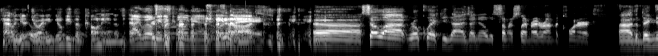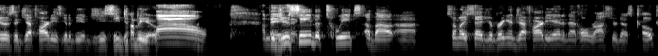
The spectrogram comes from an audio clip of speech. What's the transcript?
Kevin, you're joining. You'll be the Conan of that. I will be the Conan. Hey, dog. uh, so uh, real quick, you guys, I know with SummerSlam right around the corner, uh, the big news that Jeff Hardy is going to be at GCW. Wow. Amazing. Did you see the tweets about uh, somebody said you're bringing Jeff Hardy in and that whole roster does coke?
